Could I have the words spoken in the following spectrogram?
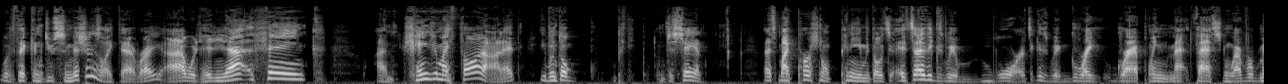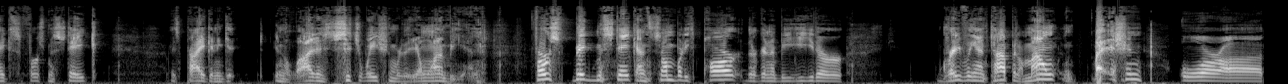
If they can do submissions like that, right? I would not think. I'm changing my thought on it, even though I'm just saying. That's my personal opinion, even though it's, it's I think it's going to be a war. I think it's going to be a great grappling fast, and whoever makes the first mistake is probably going to get in a lot of situation where they don't want to be in. First big mistake on somebody's part, they're going to be either Gravely on top of the mountain bashing, or uh,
